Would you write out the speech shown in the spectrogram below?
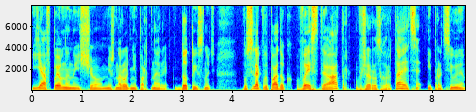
Я впевнений, що міжнародні партнери дотиснуть. В усіляк випадок весь театр вже розгортається і працює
